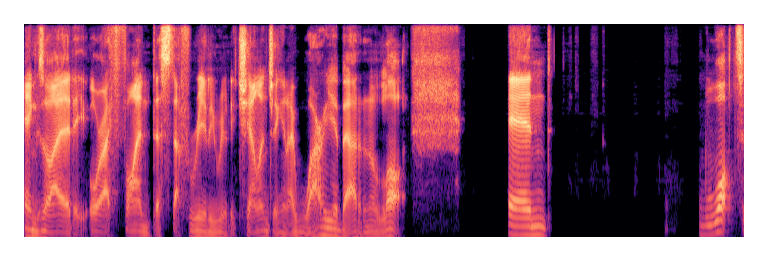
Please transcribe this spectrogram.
anxiety or I find this stuff really, really challenging and I worry about it a lot. And what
